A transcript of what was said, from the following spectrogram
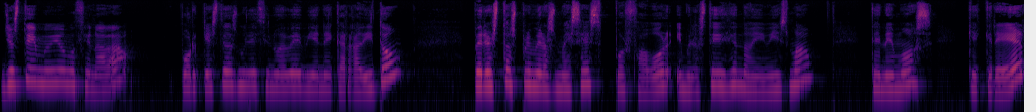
Yo estoy muy emocionada porque este 2019 viene cargadito pero estos primeros meses, por favor, y me lo estoy diciendo a mí misma, tenemos que creer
